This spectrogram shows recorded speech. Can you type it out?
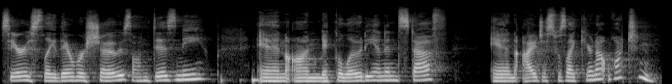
Seriously, there were shows on Disney and on Nickelodeon and stuff. And I just was like, you're not watching,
